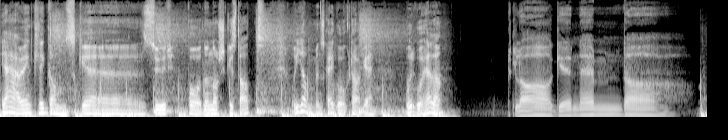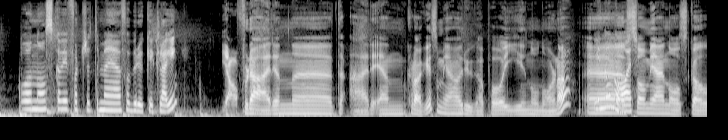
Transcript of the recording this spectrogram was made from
jeg er jo egentlig ganske eh, sur på den norske stat. Og jammen skal jeg gå og klage. Hvor går jeg da? Klagenemnda. Og nå skal vi fortsette med forbrukerklaging. Ja, for det er, en, eh, det er en klage som jeg har ruga på i noen år nå. I noen år. eh, Som jeg nå skal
